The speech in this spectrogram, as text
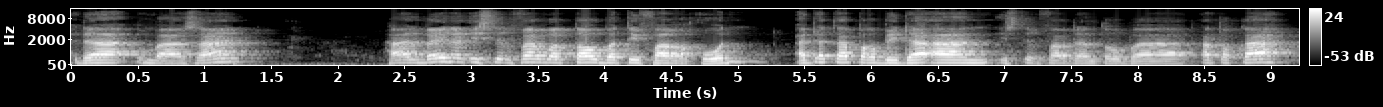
Ada pembahasan hal bainal istighfar wa taubati farqun. Adakah perbedaan istighfar dan taubat ataukah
